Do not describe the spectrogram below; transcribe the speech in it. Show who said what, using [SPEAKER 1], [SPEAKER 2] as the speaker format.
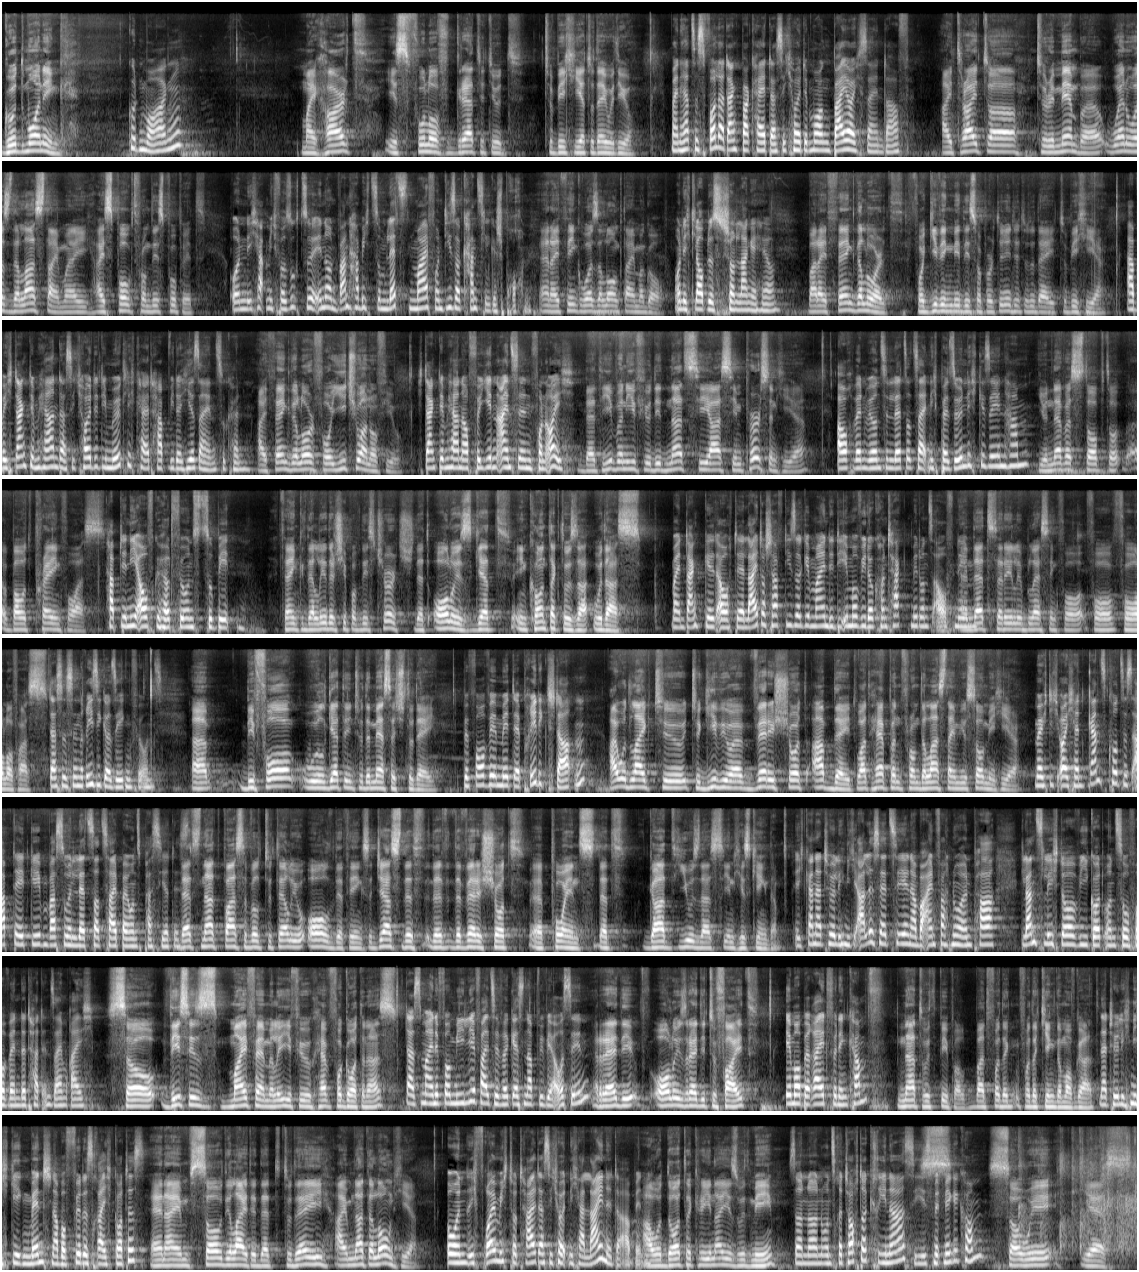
[SPEAKER 1] Good morning.
[SPEAKER 2] Guten Morgen.
[SPEAKER 1] My heart is full of gratitude to be here today with you.
[SPEAKER 2] Mein Herz ist voller Dankbarkeit, dass ich heute Morgen bei euch sein darf.
[SPEAKER 1] I tried to, uh, to remember when was the last time I, I spoke from this pulpit,
[SPEAKER 2] Und ich habe mich versucht zu erinnern, wann habe ich zum letzten Mal von dieser Kanzel gesprochen.
[SPEAKER 1] and I think it was a long time ago.
[SPEAKER 2] Und ich glaube, das ist schon lange her.
[SPEAKER 1] But I thank the Lord for giving me this opportunity to today to be here.
[SPEAKER 2] Aber ich danke dem Herrn, dass ich heute die Möglichkeit habe, wieder hier sein zu können.
[SPEAKER 1] I thank the Lord for each one of you
[SPEAKER 2] Ich danke dem Herrn auch für jeden einzelnen von euch.
[SPEAKER 1] that even if you did not see us in person here,
[SPEAKER 2] Auch wenn wir uns in letzter Zeit nicht persönlich gesehen haben,
[SPEAKER 1] you never stopped about praying for us.
[SPEAKER 2] habt ihr nie aufgehört, für uns zu beten.
[SPEAKER 1] Thank the leadership of this church that always get in contact with us.
[SPEAKER 2] Mein Dank gilt auch der Leiterschaft dieser Gemeinde, die immer wieder Kontakt mit uns aufnehmen.
[SPEAKER 1] that's a really blessing for, for, for all of us.
[SPEAKER 2] Das ist ein riesiger Segen für uns.
[SPEAKER 1] Uh, before we'll get into the message today,
[SPEAKER 2] Bevor wir mit der Predigt starten,
[SPEAKER 1] I would like to, to give you a very short update what happened from the last time you saw me here.
[SPEAKER 2] möchte ich euch ein ganz kurzes Update geben, was so in letzter Zeit bei uns passiert ist.
[SPEAKER 1] That's not possible to tell you all the things, just the, the, the very short uh, points that God used us in His kingdom.
[SPEAKER 2] Ich kann natürlich nicht alles erzählen, aber einfach nur ein paar Glanzlichter, wie Gott uns so verwendet hat in seinem Reich.
[SPEAKER 1] So, this is my family, if you have forgotten us.
[SPEAKER 2] Das ist meine Familie, falls ihr vergessen habt, wie wir aussehen.
[SPEAKER 1] Ready, always ready to fight,
[SPEAKER 2] Immer bereit für den Kampf.
[SPEAKER 1] not with people, but for the, for the kingdom of God.
[SPEAKER 2] Natürlich nicht gegen Menschen, aber für das Reich Gottes.
[SPEAKER 1] And I am so delighted that today I'm not alone here.
[SPEAKER 2] Und ich freue mich total, dass ich heute nicht alleine da bin,
[SPEAKER 1] Our daughter Krina is with me.
[SPEAKER 2] sondern unsere Tochter Krina, sie ist mit mir gekommen.
[SPEAKER 1] So we, yes.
